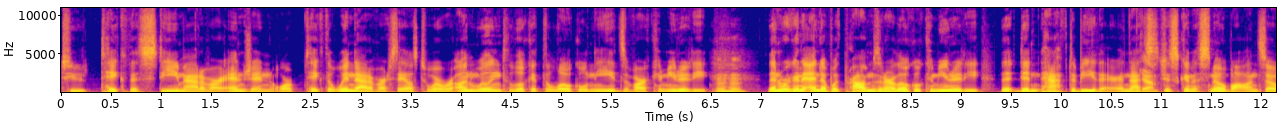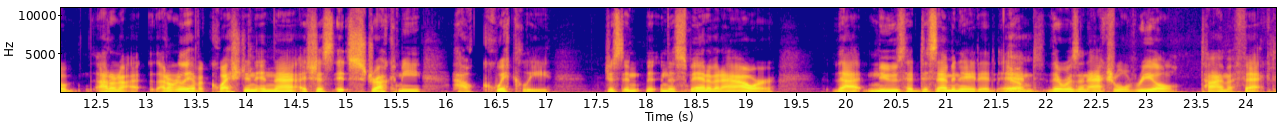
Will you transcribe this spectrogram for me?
to take the steam out of our engine or take the wind out of our sails to where we're unwilling to look at the local needs of our community, mm-hmm. Then we're going to end up with problems in our local community that didn't have to be there. And that's Yeah. just going to snowball. And so I don't know. I, I don't really have a question in that. It's just, it struck me how quickly, just in, in the span of an hour, that news had disseminated Yeah. and there was an actual real time effect.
